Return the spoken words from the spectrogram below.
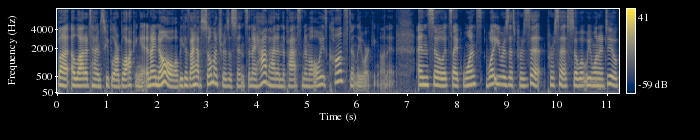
But a lot of times people are blocking it. And I know because I have so much resistance and I have had in the past, and I'm always constantly working on it. And so it's like once what you resist persi- persists. So what we want to do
